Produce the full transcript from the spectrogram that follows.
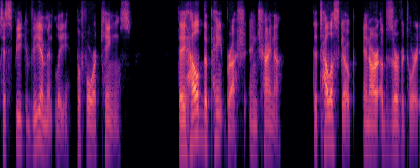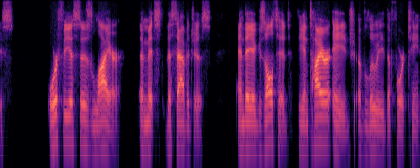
to speak vehemently before kings. They held the paintbrush in China, the telescope in our observatories, Orpheus's lyre amidst the savages, and they exalted the entire age of Louis XIV.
